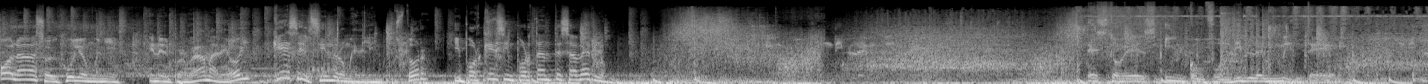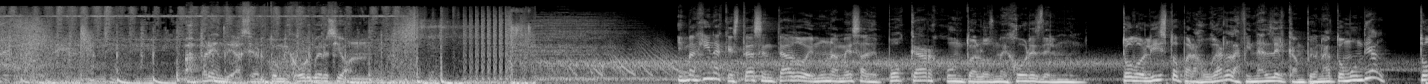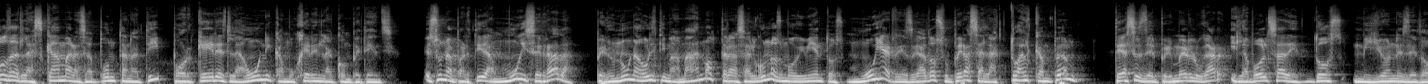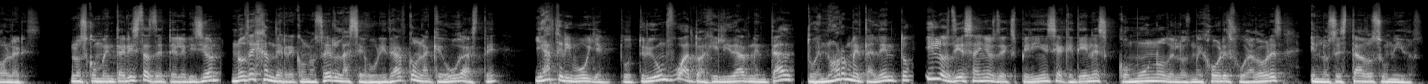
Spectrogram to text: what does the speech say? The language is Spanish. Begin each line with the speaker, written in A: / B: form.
A: Hola, soy Julio Muñiz. En el programa de hoy, ¿qué es el síndrome del impostor y por qué es importante saberlo?
B: Esto es Inconfundiblemente. Aprende a ser tu mejor versión.
A: Imagina que estás sentado en una mesa de póker junto a los mejores del mundo. Todo listo para jugar la final del campeonato mundial. Todas las cámaras apuntan a ti porque eres la única mujer en la competencia. Es una partida muy cerrada, pero en una última mano, tras algunos movimientos muy arriesgados, superas al actual campeón. Te haces del primer lugar y la bolsa de 2 millones de dólares. Los comentaristas de televisión no dejan de reconocer la seguridad con la que jugaste y atribuyen tu triunfo a tu agilidad mental, tu enorme talento y los 10 años de experiencia que tienes como uno de los mejores jugadores en los Estados Unidos.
